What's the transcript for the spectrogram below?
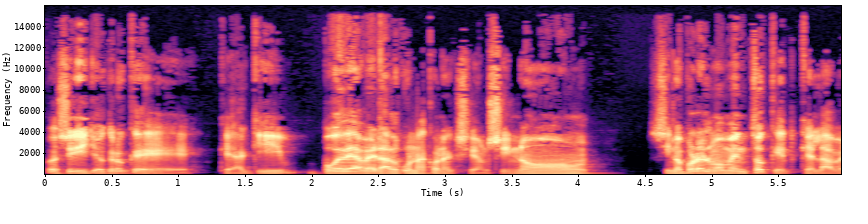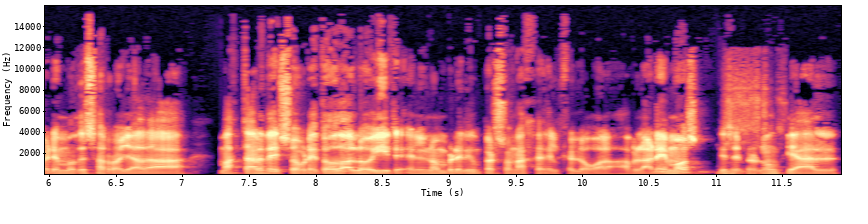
Pues sí, yo creo que, que, aquí puede haber alguna conexión. Si no, si no por el momento, que, que, la veremos desarrollada más tarde, sobre todo al oír el nombre de un personaje del que luego hablaremos, que se pronuncia al,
